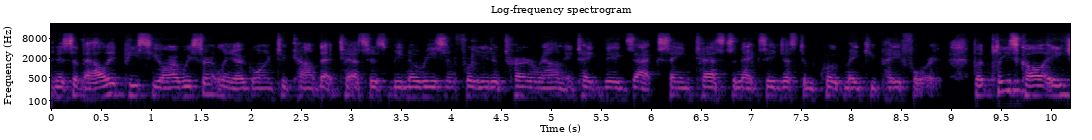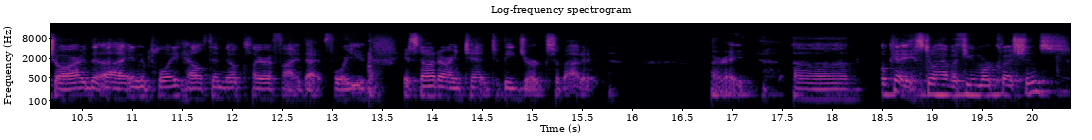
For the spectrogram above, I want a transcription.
and it's a valid PCR, we certainly are going to count that test. There's be no reason for you to turn around and take the exact same test the next day just to quote make you pay for it. But please call HR the, uh, and employee health and they'll clarify that for you. It's not our intent to be jerks about it. All right. Uh, okay, still have a few more questions.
